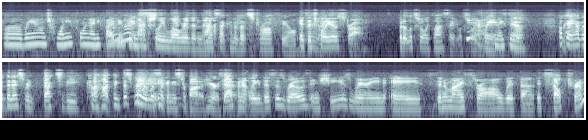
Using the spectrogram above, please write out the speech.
for around twenty-four ninety-five, Oh, maybe even nice. actually lower than Yeah, that. it's that kind of that straw feel. It's a Very Toyo nice. straw. But it looks really classy. It looks Yeah, really it's clean. nice yeah. Okay, how about the next one? Back to the kind of hot pink. This really looks like an Easter bonnet here. isn't it? Definitely. This is Rose, and she is wearing a Sinamay straw with uh, it's self-trim,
